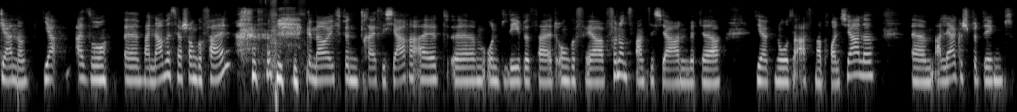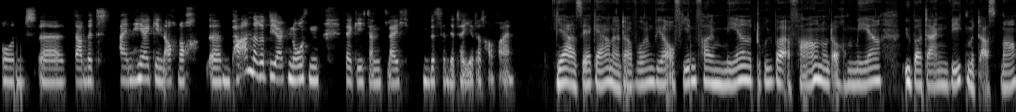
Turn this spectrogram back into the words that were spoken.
Gerne. Ja, also äh, mein Name ist ja schon gefallen. genau, ich bin 30 Jahre alt ähm, und lebe seit ungefähr 25 Jahren mit der Diagnose Asthma bronchiale, ähm, allergisch bedingt und äh, damit einhergehen auch noch äh, ein paar andere Diagnosen. Da gehe ich dann gleich ein bisschen detaillierter drauf ein. Ja, sehr gerne. Da wollen wir auf jeden Fall mehr drüber erfahren und auch mehr über deinen Weg mit Asthma.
